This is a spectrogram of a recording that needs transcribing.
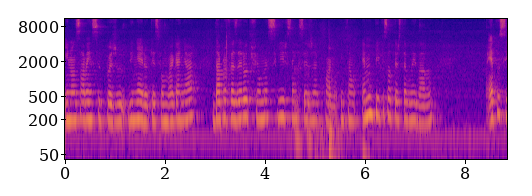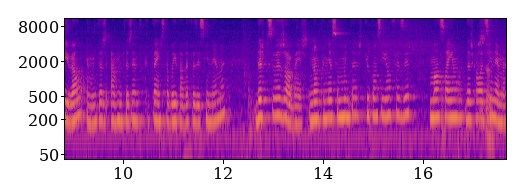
e não sabem se depois o dinheiro que esse filme vai ganhar dá para fazer outro filme a seguir sem que seja pago. Então é muito difícil ter estabilidade. É possível, é muita, há muita gente que tem estabilidade a fazer cinema. Das pessoas jovens, não conheço muitas que o consigam fazer mal saiam da escola de Sim. cinema.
